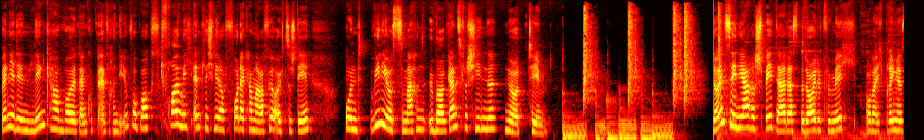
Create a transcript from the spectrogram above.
Wenn ihr den Link haben wollt, dann guckt einfach in die Infobox. Ich freue mich, endlich wieder vor der Kamera für euch zu stehen und Videos zu machen über ganz verschiedene Nerd-Themen. 19 Jahre später, das bedeutet für mich, oder ich bringe es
